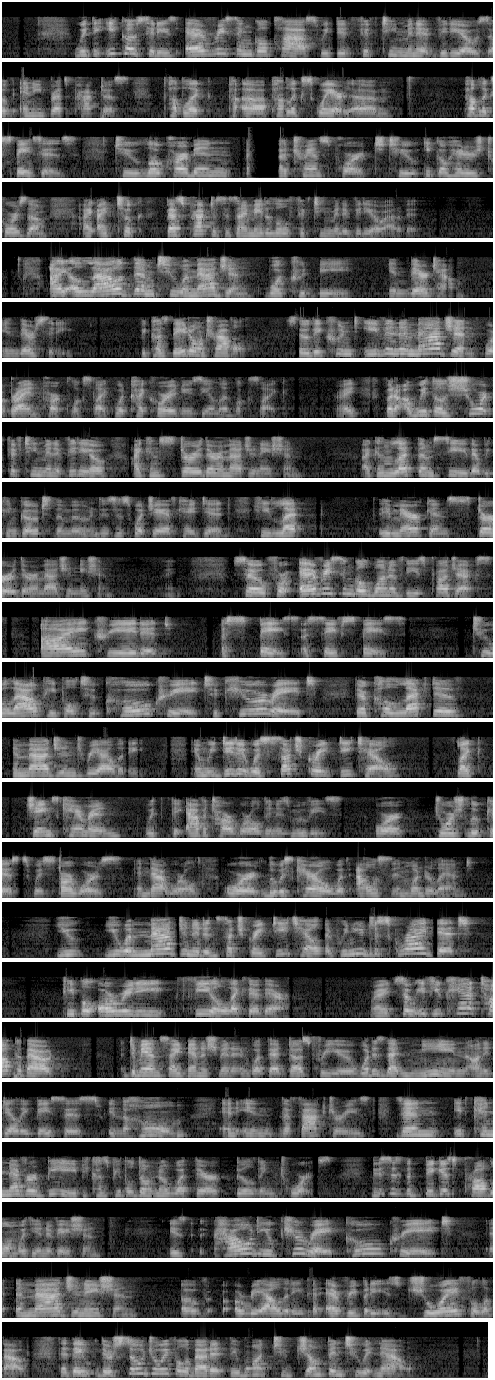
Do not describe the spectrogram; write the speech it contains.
With the eco cities, every single class we did 15 minute videos of any best practice, public uh, public square, um, public spaces, to low carbon uh, transport, to eco heritage tourism. I, I took best practices and I made a little 15 minute video out of it. I allowed them to imagine what could be in their town, in their city, because they don't travel. So they couldn't even imagine what Bryant Park looks like, what Kaikoura, New Zealand looks like, right? But with a short 15 minute video, I can stir their imagination. I can let them see that we can go to the moon. This is what JFK did. He let the Americans stir their imagination. Right? So for every single one of these projects, I created a space, a safe space, to allow people to co-create, to curate their collective imagined reality. And we did it with such great detail, like James Cameron with the Avatar world in his movies, or George Lucas with Star Wars in that world, or Lewis Carroll with Alice in Wonderland. You, you imagine it in such great detail that when you describe it, people already feel like they're there, right? So if you can't talk about demand side management and what that does for you. What does that mean on a daily basis in the home and in the factories? Then it can never be because people don't know what they're building towards. This is the biggest problem with innovation is how do you curate, co-create uh, imagination of a reality that everybody is joyful about that they they're so joyful about it they want to jump into it now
